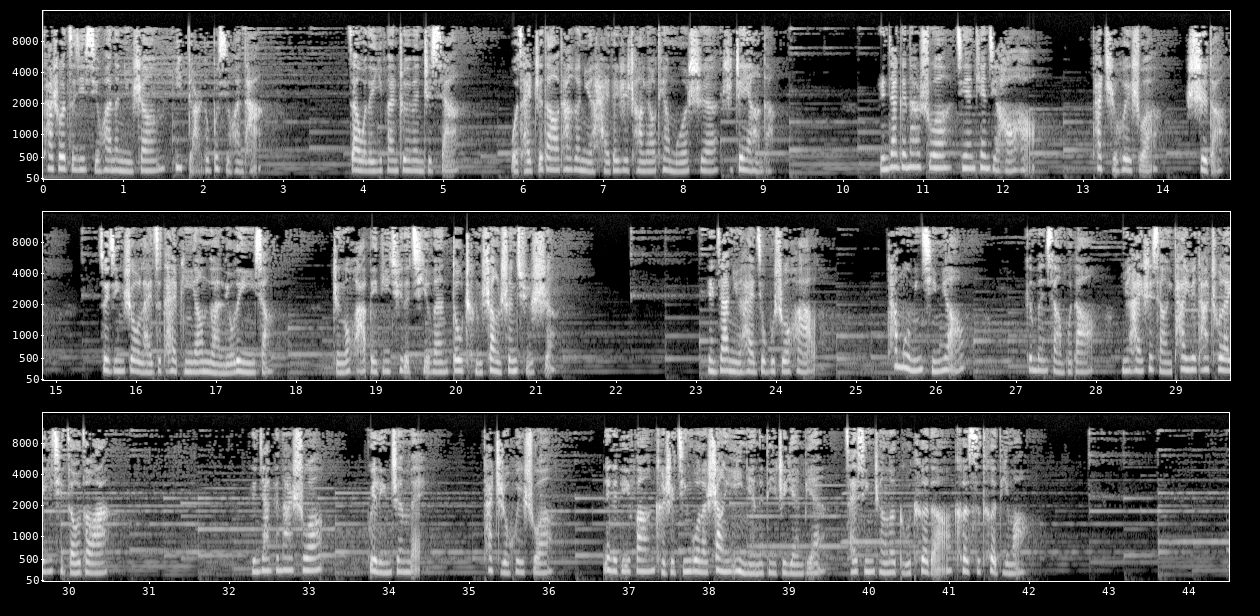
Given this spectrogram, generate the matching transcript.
他说自己喜欢的女生一点都不喜欢他。在我的一番追问之下，我才知道他和女孩的日常聊天模式是这样的：人家跟他说今天天气好好，他只会说是的。最近受来自太平洋暖流的影响，整个华北地区的气温都呈上升趋势。人家女孩就不说话了，他莫名其妙，根本想不到女孩是想他约她出来一起走走啊。人家跟他说，桂林真美，他只会说，那个地方可是经过了上亿年的地质演变，才形成了独特的喀斯特地貌。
